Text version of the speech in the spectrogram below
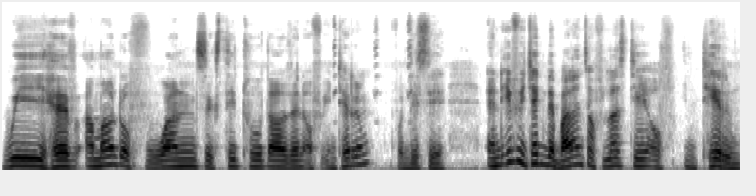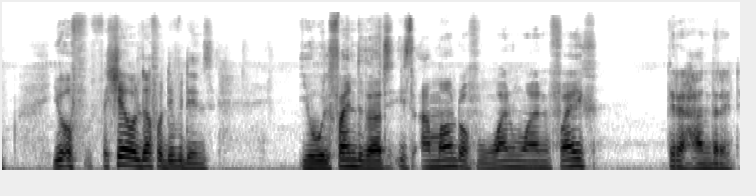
we have amount of 162,000 of interim for this year. And if you check the balance of last year of interim, your shareholder for dividends, you will find that is amount of 115,300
